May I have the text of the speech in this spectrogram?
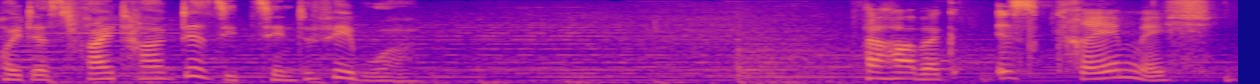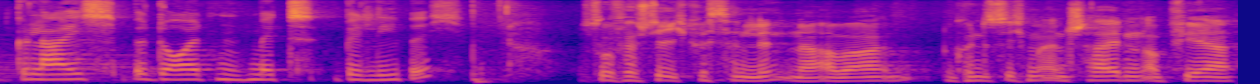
Heute ist Freitag, der 17. Februar. Herr Habeck, ist cremig gleichbedeutend mit beliebig? So verstehe ich Christian Lindner. Aber du könntest dich mal entscheiden, ob wir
